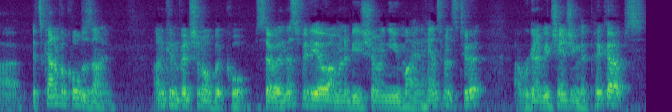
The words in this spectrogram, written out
Uh, it's kind of a cool design. Unconventional, but cool. So in this video, I'm going to be showing you my enhancements to it. Uh, we're going to be changing the pickups.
